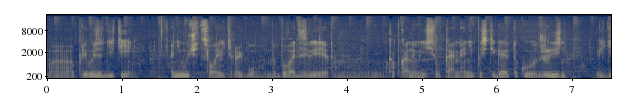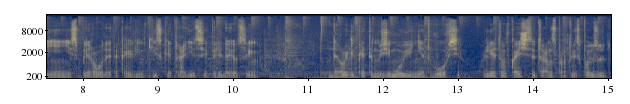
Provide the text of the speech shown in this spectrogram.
э, привозят детей. Они учатся ловить рыбу, добывать зверя там, капканами и силками. Они постигают такую вот жизнь в единении с природой. Такая венкийская традиция передается им. Дороги к этому зимовью нет вовсе. Летом в качестве транспорта используют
